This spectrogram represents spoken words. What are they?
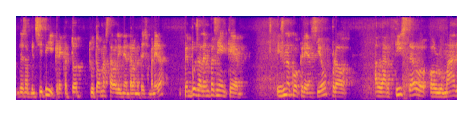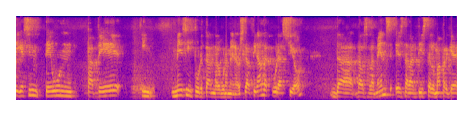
des del principi, i crec que tot, tothom estava alineat de la mateixa manera, vam posar l'èmfasi en que és una cocreació, però l'artista o, o l'humà, diguéssim, té un paper in, més important d'alguna manera. O sigui, al final la curació de, dels elements és de l'artista i l'humà perquè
